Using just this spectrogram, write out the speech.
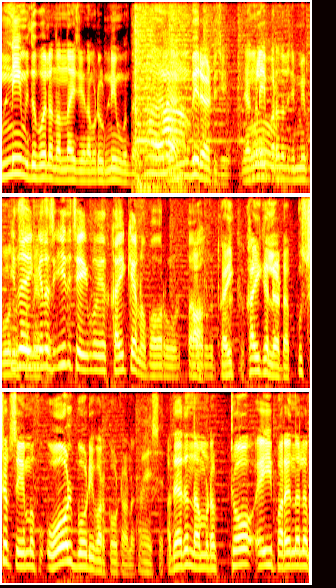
ഉണ്ണിയും ഇതുപോലെ നന്നായി ചെയ്യും നമ്മുടെ ഉണ്ണി മുകുന്ദൻ ഗംഭീരമായിട്ട് ചെയ്യും. ഞങ്ങൾ ഈ പറഞ്ഞ ജിമ്മി പോകുന്ന ഇത് ചെയ്യുമ്പോൾ കൈക്കാണോ പവർ കൈക്കല്ല കേട്ടോ. പുഷപ്സ് ചെയ്യുമ്പോൾ ഓൾ ബോഡി വർക്കൗട്ട് ആണ്. അതായത് നമ്മുടെ ടോ ഈ പറയുന്ന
